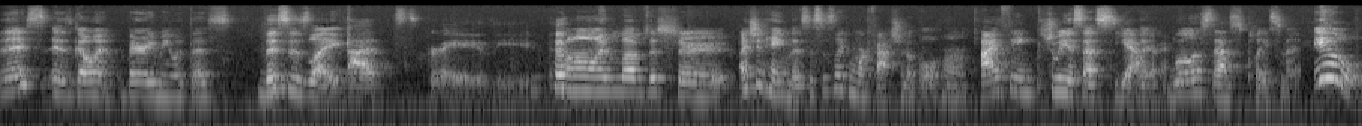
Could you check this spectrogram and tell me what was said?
this is going bury me with this. This is like That's crazy. Oh, I love this shirt. I should hang this. This is like more fashionable, huh? I think. Should we assess? Yeah. later? We'll assess placement. Ew!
